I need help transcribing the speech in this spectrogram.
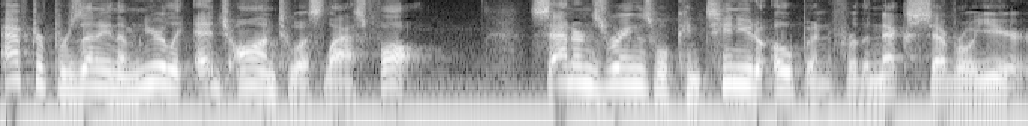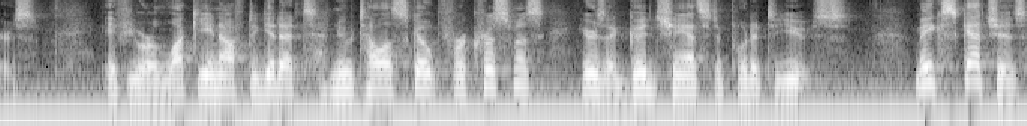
after presenting them nearly edge on to us last fall. Saturn's rings will continue to open for the next several years. If you are lucky enough to get a new telescope for Christmas, here's a good chance to put it to use. Make sketches,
